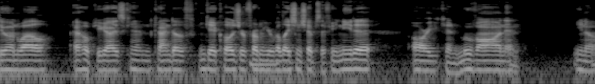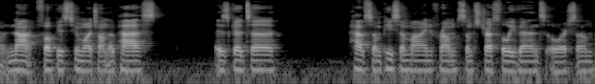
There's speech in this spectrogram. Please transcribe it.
doing well. I hope you guys can kind of get closure from your relationships if you need it, or you can move on and you know not focus too much on the past it's good to have some peace of mind from some stressful events or some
